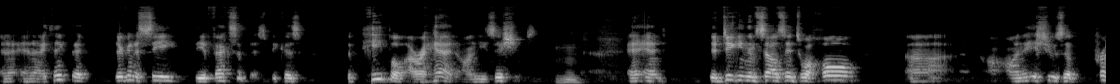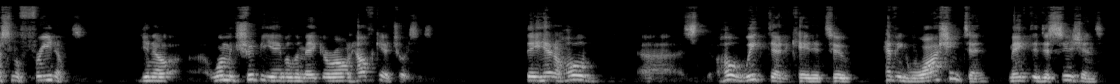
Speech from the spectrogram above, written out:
And, and I think that they're going to see the effects of this because the people are ahead on these issues. Mm-hmm. And, and, they're digging themselves into a hole uh, on issues of personal freedoms. You know, a woman should be able to make her own healthcare choices. They had a whole uh, a whole week dedicated to having Washington make the decisions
